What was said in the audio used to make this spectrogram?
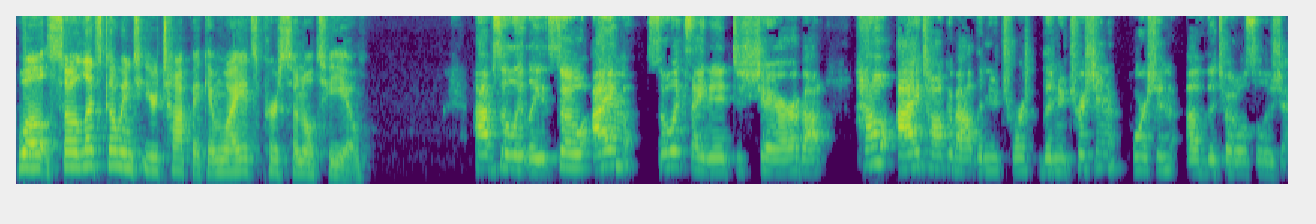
Well, so let's go into your topic and why it's personal to you. Absolutely. So I am so excited to share about how I talk about the, nutri- the nutrition portion of the total solution.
